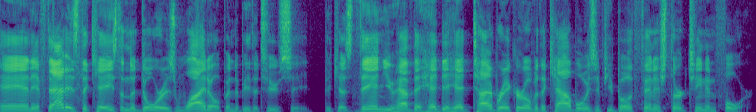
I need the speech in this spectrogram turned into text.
And if that is the case, then the door is wide open to be the two seed because then you have the head to head tiebreaker over the Cowboys if you both finish 13 and 4.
